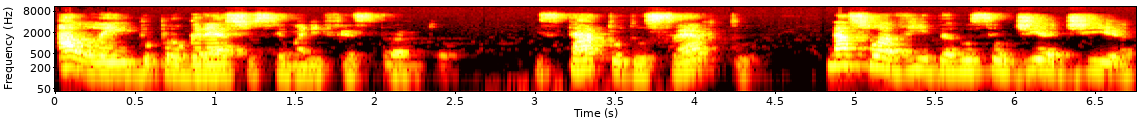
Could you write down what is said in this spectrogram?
a lei do progresso se manifestando. Está tudo certo? Na sua vida, no seu dia a dia,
